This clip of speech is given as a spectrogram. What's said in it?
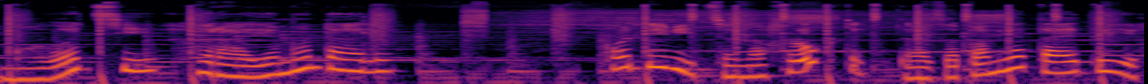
Молодці, граємо далі. Подивіться на фрукти та запам'ятайте їх.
